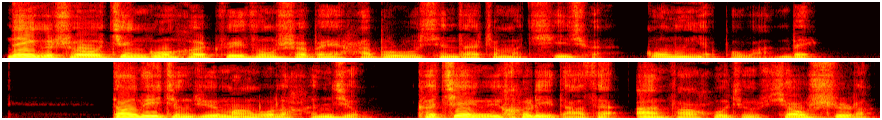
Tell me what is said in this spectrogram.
那个时候，监控和追踪设备还不如现在这么齐全，功能也不完备。当地警局忙碌了很久，可鉴于何里达在案发后就消失了，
